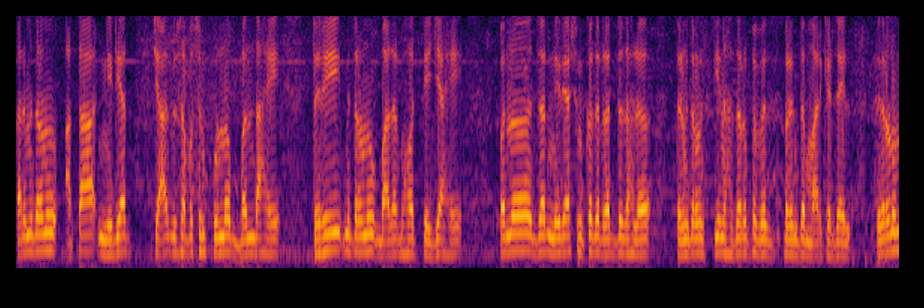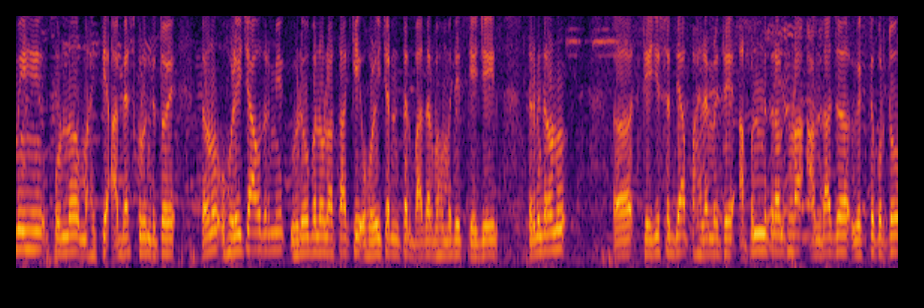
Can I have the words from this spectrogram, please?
कारण मित्रांनो आता निर्यात चार दिवसापासून पूर्ण बंद आहे. तरी मित्रांनो बाजारभावात तेजी आहे. पण जर निर्यात शुल्क जर रद्द झालं तर मित्रांनो तीन हजार रुपयेपर्यंत मार्केट जाईल. मित्रांनो मी ही पूर्ण माहिती अभ्यास करून देतो आहे मित्रांनो होळीच्या अगोदर मी एक व्हिडिओ बनवला होता की होळीच्या नंतर बाजारभावामध्ये तेजी येईल. तर मित्रांनो तेजी सध्या पाहायला मिळते आपण मित्रांनो थोडा अंदाज व्यक्त करतो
